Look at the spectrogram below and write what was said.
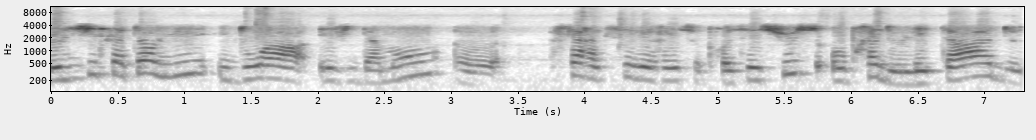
Le législateur, lui, il doit évidemment euh, faire accélérer ce processus auprès de l'État, de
